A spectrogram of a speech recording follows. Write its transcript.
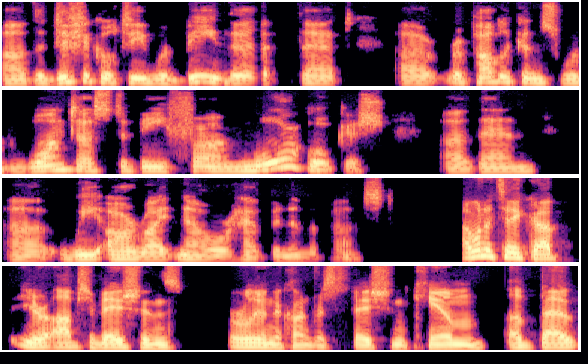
uh, the difficulty would be that that uh, Republicans would want us to be far more hawkish uh, than uh, we are right now or have been in the past. I want to take up your observations earlier in the conversation, Kim, about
